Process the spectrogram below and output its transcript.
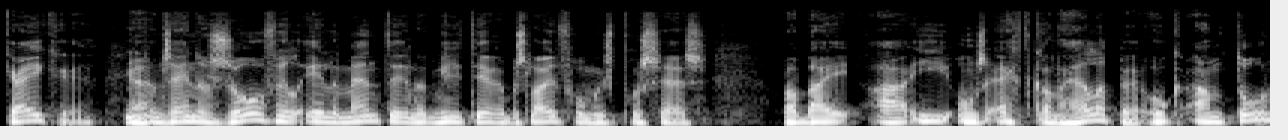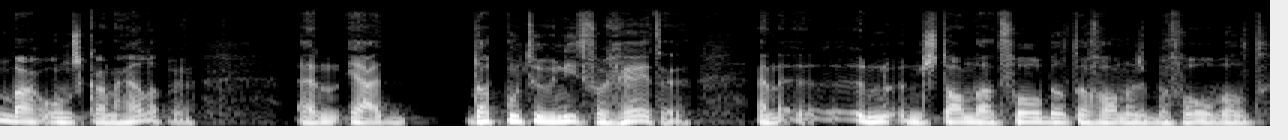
kijken, Ja. dan zijn er zoveel elementen in het militaire besluitvormingsproces waarbij AI ons echt kan helpen, ook aantoonbaar ons kan helpen. En ja, dat moeten we niet vergeten. En eh, een, een standaard voorbeeld daarvan is bijvoorbeeld,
